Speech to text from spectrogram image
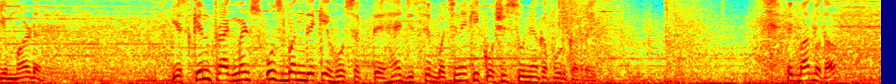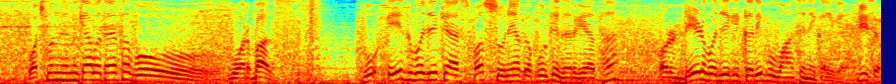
ये मर्डर ये स्किन फ्रैगमेंट्स उस बंदे के हो सकते हैं जिससे बचने की कोशिश सोनिया कपूर कर रही थी। एक बात बताओ वॉचमैन ने हमें क्या बताया था? वो वो अरबाज। वो एक बजे के आसपास सोनिया कपूर के घर गया था और डेढ़ बजे के करीब वो वहाँ से निकल गया। जी सर।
